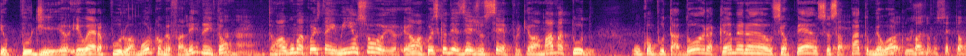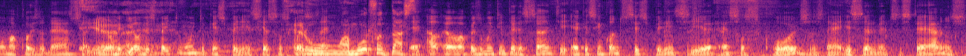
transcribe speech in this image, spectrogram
que eu pude, eu, eu, era puro amor, como eu falei, né? Então, uhum. então alguma coisa está em mim, eu sou, eu, é uma coisa que eu desejo ser, porque eu amava tudo. O computador, a câmera, o seu pé, o seu é, sapato, o meu óculos. Quando você toma uma coisa dessa, é, e eu, eu, respeito muito quem experiencia essas coisas. Era né? um né? amor fantástico. É, é, uma coisa muito interessante, é que assim, quando você experiencia essas coisas, né, esses elementos externos,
